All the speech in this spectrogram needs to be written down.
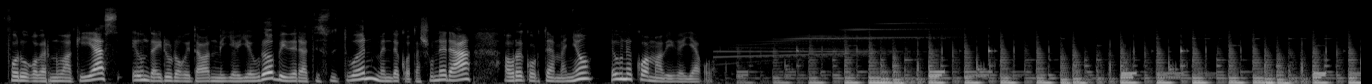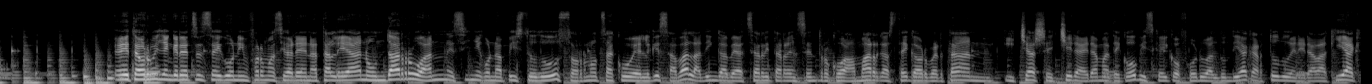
foru gobernuak iaz, eunda irurogeita bat milioi euro biderati zituen mendekotasunera, aurreko urtean baino, euneko amabi gehiago. Eta horbilen geretzen zaigun informazioaren atalean, ondarruan ezin egon piztu du zornotzako elgezabal adingabe atzerritarren zentroko amar gazte gaur bertan itxas etxera eramateko bizkaiko foru aldundiak hartu duen erabakiak.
